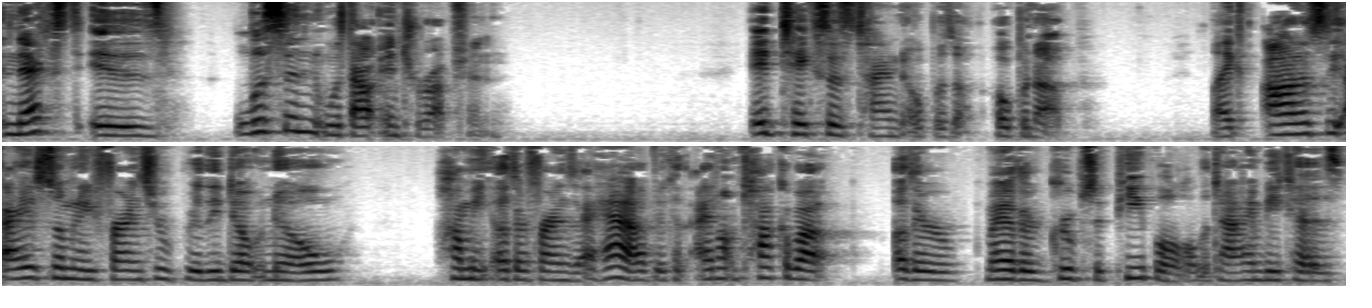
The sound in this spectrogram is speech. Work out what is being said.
Next is listen without interruption. It takes us time to open up. Like honestly, I have so many friends who really don't know how many other friends I have because I don't talk about other my other groups of people all the time because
